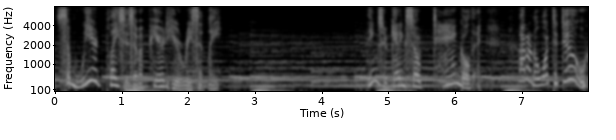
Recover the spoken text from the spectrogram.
Some weird places have appeared here recently. Things are getting so tangled. I don't know what to do.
